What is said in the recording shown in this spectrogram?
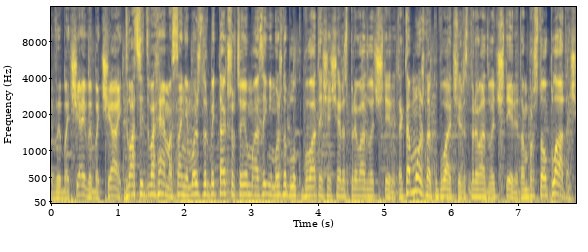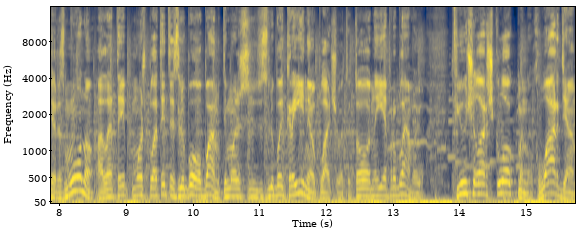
вибачай, вибачай. 22 гема, Саня, можеш зробити так, щоб в твоєму магазині можна було купувати ще через Privat 24. Так там можна купувати через Privat 24. Там просто оплата через моно, але ти можеш платити з любого банку. Ти можеш з любої країни оплачувати, то не є проблемою. Future Large Clockman, Guardian,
